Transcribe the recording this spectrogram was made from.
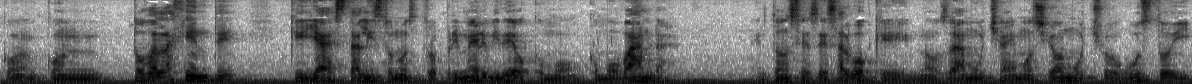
con, con, toda la gente que ya está listo nuestro primer video como, como banda. Entonces es algo que nos da mucha emoción, mucho gusto y,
